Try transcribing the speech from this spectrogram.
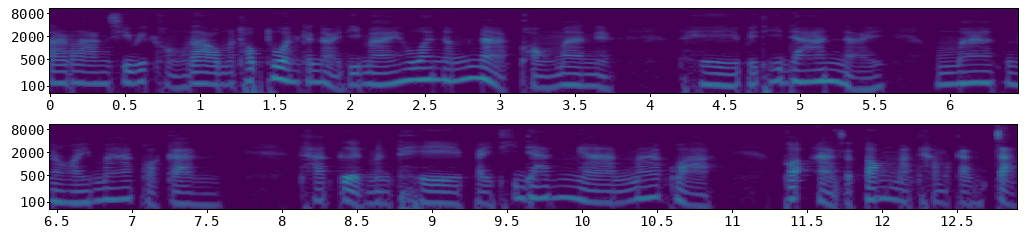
ตารางชีวิตของเรามาทบทวนกันหน่อยดีไหมว่าน้ำหนักของมันเนี่ยเทไปที่ด้านไหนมากน้อยมากกว่ากัน ถ้าเกิดมันเทไปที่ด้านงานมากกว่า ก็อาจจะต้องมาทำการจัด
